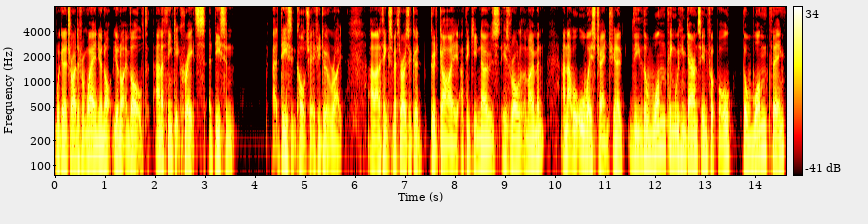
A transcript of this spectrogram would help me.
we're going to try a different way and you're not you're not involved and i think it creates a decent a decent culture if you do it right. Um, and i think smith rowe is a good good guy. I think he knows his role at the moment and that will always change. You know the the one thing we can guarantee in football the one thing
